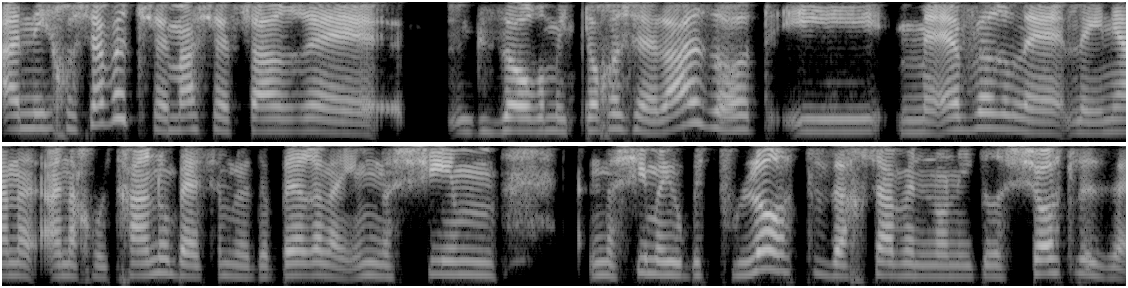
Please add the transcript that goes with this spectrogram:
אני חושבת שמה שאפשר uh, לגזור מתוך השאלה הזאת היא מעבר לעניין, אנחנו התחלנו בעצם לדבר על האם נשים, נשים היו בתולות ועכשיו הן לא נדרשות לזה.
